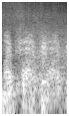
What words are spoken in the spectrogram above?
my pocket.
